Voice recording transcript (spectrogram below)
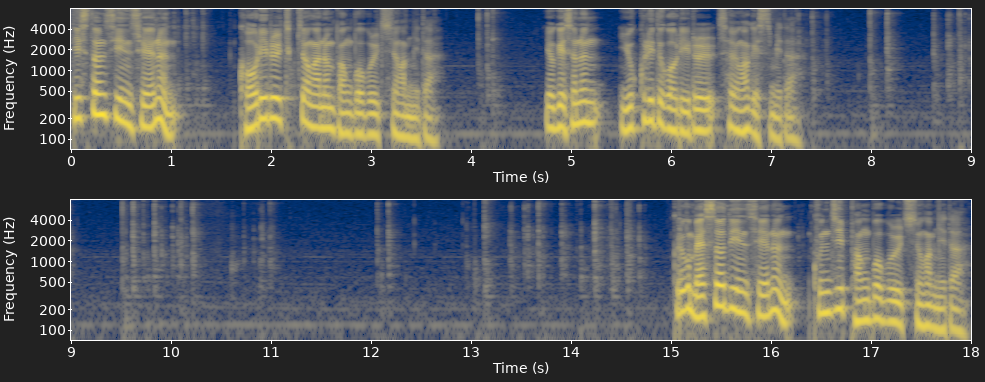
디스턴스 인수에는 거리를 측정하는 방법을 지정합니다. 여기에서는 유클리드 거리를 사용하겠습니다. 그리고 메서드 인쇄는 군집 방법을 지정합니다.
